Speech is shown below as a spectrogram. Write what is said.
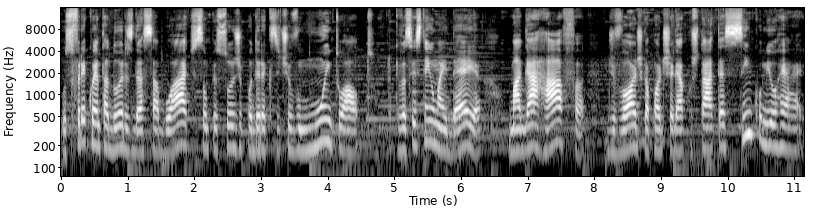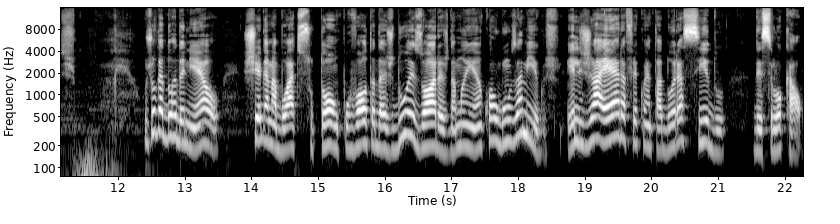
Os frequentadores dessa boate são pessoas de poder aquisitivo muito alto. Para que vocês tenham uma ideia, uma garrafa de vodka pode chegar a custar até 5 mil reais. O jogador Daniel chega na boate Sutton por volta das duas horas da manhã com alguns amigos. Ele já era frequentador assíduo desse local.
